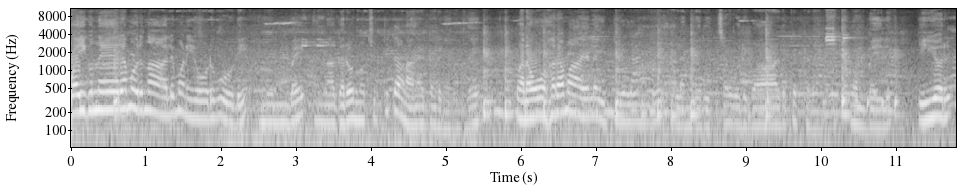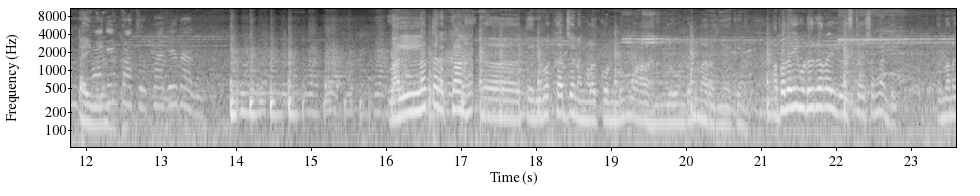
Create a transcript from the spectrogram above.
വൈകുന്നേരം ഒരു നാല് മണിയോടുകൂടി മുംബൈ നഗരം ഒന്ന് ചുറ്റിക്കാണാനായിട്ട് ഇറങ്ങിയിട്ടുണ്ട് മനോഹരമായ ലൈറ്റുകൾ കൊണ്ട് അലങ്കരിച്ച ഒരുപാട് കെട്ടിടങ്ങൾ മുംബൈയിൽ ഈ ഒരു ടൈമിൽ നല്ല തിരക്കാണ്. തെരുവക്ക ജനങ്ങളെ കൊണ്ടും വാഹനങ്ങൾ കൊണ്ടും നിറഞ്ഞേക്കാണ്. അപ്പോൾ അതായത് ഇവിടെ ഒരു റെയിൽവേ സ്റ്റേഷൻ കണ്ടു. എന്നാണ്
